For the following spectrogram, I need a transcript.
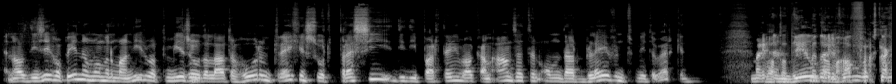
En als die zich op een of andere manier wat meer zouden laten horen, krijg je een soort pressie die die partij wel kan aanzetten om daar blijvend mee te werken. Maar, een deel, daarvan wordt dan,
